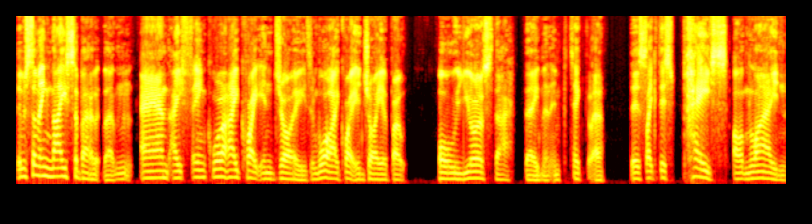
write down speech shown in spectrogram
There was something nice about them, and I think what I quite enjoyed, and what I quite enjoy about all your stuff, Damon, in particular, there's like this pace online,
